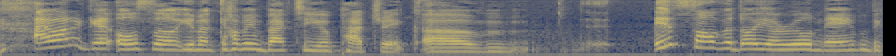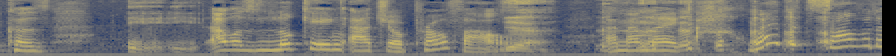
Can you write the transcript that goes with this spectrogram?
I want to get also, you know, coming back to you, Patrick. Um, is Salvador your real name? Because I I was looking at your profile. Yeah. And I'm like, where did Salvador?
